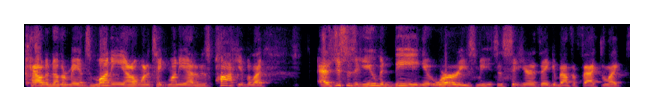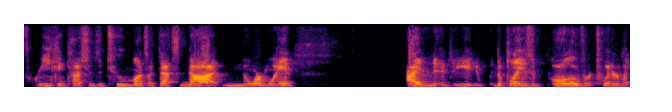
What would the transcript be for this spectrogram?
count another man's money. I don't want to take money out of his pocket, but like as just as a human being, it worries me to sit here and think about the fact that like three concussions in two months, like that's not normal. And I the plays all over Twitter. Like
